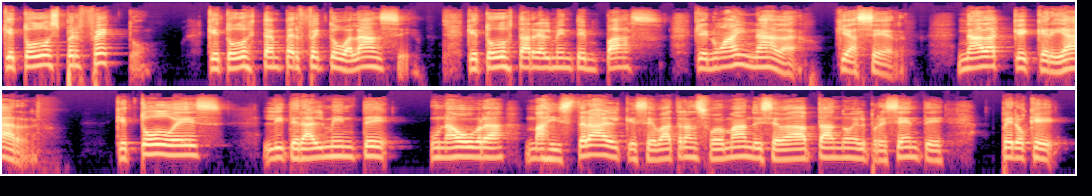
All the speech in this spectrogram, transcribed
que todo es perfecto que todo está en perfecto balance, que todo está realmente en paz, que no hay nada que hacer, nada que crear, que todo es literalmente una obra magistral que se va transformando y se va adaptando en el presente, pero que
